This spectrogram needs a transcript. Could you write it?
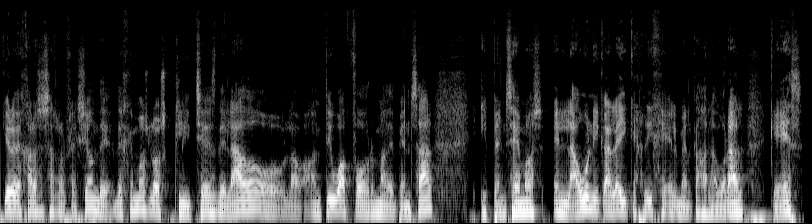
quiero dejaros esa reflexión de dejemos los clichés de lado o la antigua forma de pensar y pensemos en la única ley que rige el mercado laboral, que es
